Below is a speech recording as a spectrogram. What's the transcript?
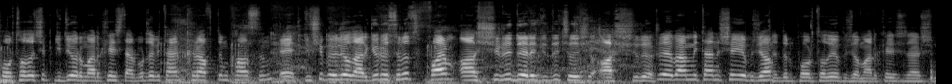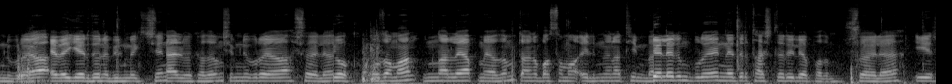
portal açıp gidiyorum arkadaşlar. Burada bir tane craft'ım kalsın. Evet düşüp ölüyorlar. Görüyorsunuz farm aşırı derecede çalışıyor. Aşırı. Şuraya ben bir tane şey yapacağım. Nedir portalı yapacağım arkadaşlar şimdi buraya. Eve geri dönebilmek için. Gel bakalım. Şimdi buraya şöyle. Yok o zaman bunlarla yapmayalım. Bir tane basamağı elimden atayım ben. Gelelim buraya nedir taşlarıyla yapalım. Şöyle. 1,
